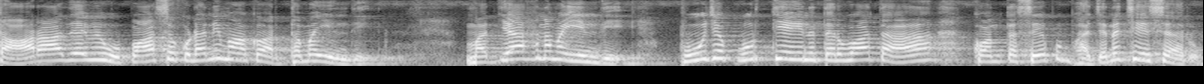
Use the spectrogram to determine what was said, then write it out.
తారాదేవి ఉపాసకుడని మాకు అర్థమైంది మధ్యాహ్నం అయింది పూజ పూర్తి అయిన తరువాత కొంతసేపు భజన చేశారు.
